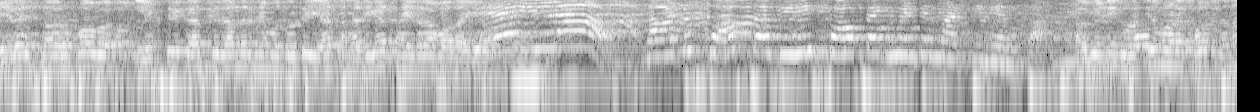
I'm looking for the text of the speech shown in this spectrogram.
ಐದೈದು ಸಾವಿರ ರೂಪಾಯಿ ಲಿಫ್ಟಿ ಕಸ್ತೀರಿ ಅಂದ್ರೆ ನಿಮ್ಮ ದುಡ್ಡು ಎಷ್ಟು ಹದಿಗೆಟ್ಟು ಹೈದರಾಬಾದ್ ಆಗಿರುತ್ತೆ. ಅವಿ ನಿಂಗೆ ರೊಟ್ಟಿ ಮಾಡಕ್ ಬರ್ತಾನ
